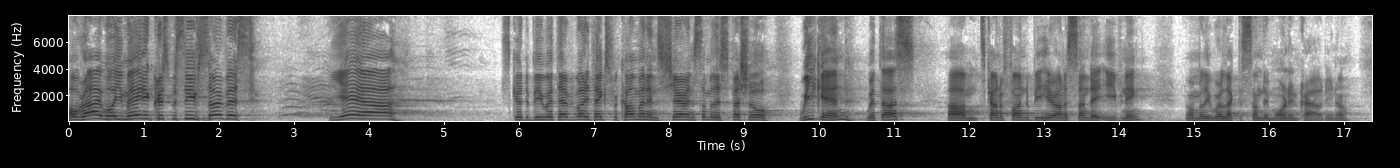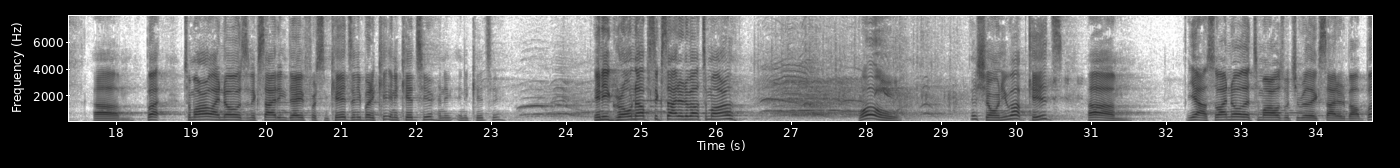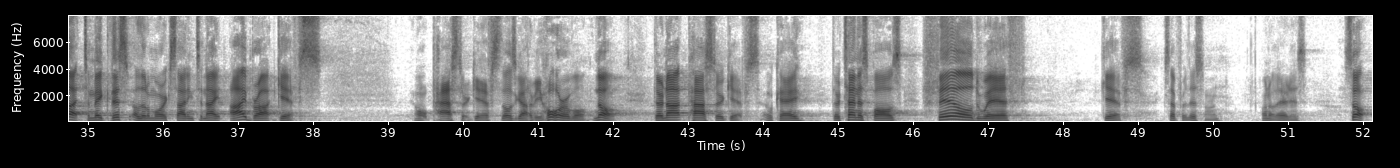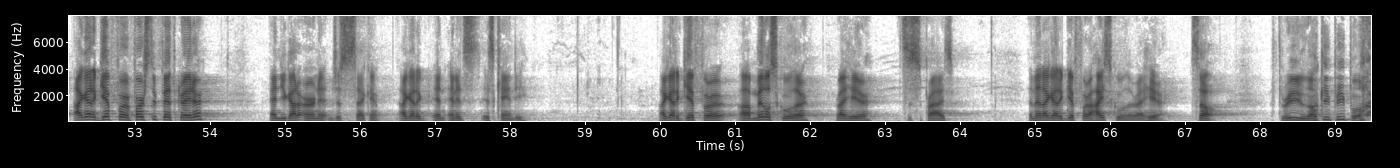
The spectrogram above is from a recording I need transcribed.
All right, well, you made it, Christmas Eve service. Yeah. It's good to be with everybody. Thanks for coming and sharing some of this special weekend with us. Um, it's kind of fun to be here on a Sunday evening. Normally, we're like the Sunday morning crowd, you know. Um, but tomorrow, I know, is an exciting day for some kids. Anybody, any kids here? Any, any kids here? Any grown-ups excited about tomorrow? Whoa. They're showing you up, kids. Um, yeah, so I know that tomorrow is what you're really excited about, but to make this a little more exciting tonight, I brought gifts. Oh, pastor gifts, those got to be horrible. No, they're not pastor gifts, okay? They're tennis balls filled with gifts, except for this one. Oh, no, there it is. So I got a gift for a first through fifth grader, and you got to earn it in just a second. I got a, and, and it's, it's candy. I got a gift for a middle schooler right here. It's a surprise. And then I got a gift for a high schooler right here. So, three lucky people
